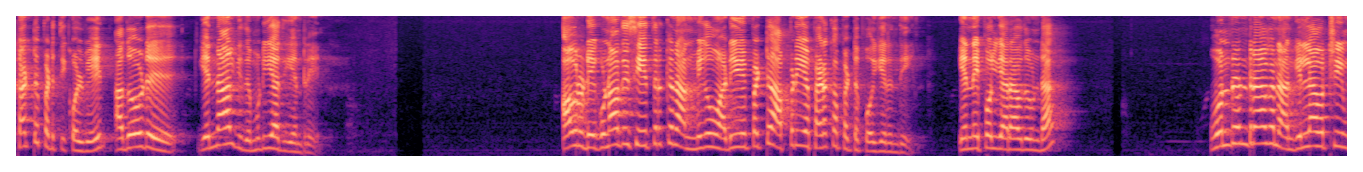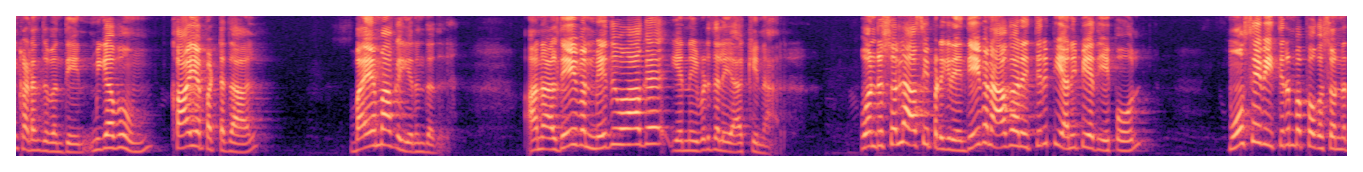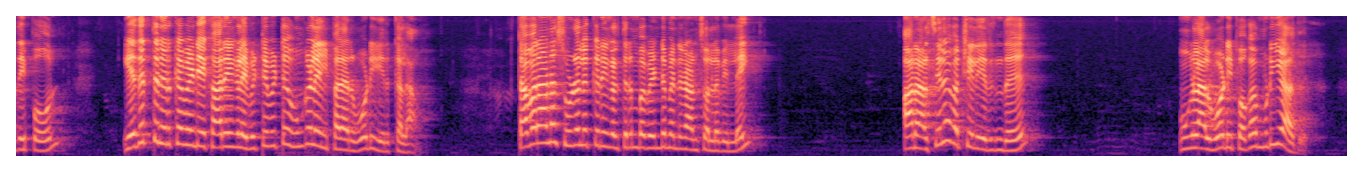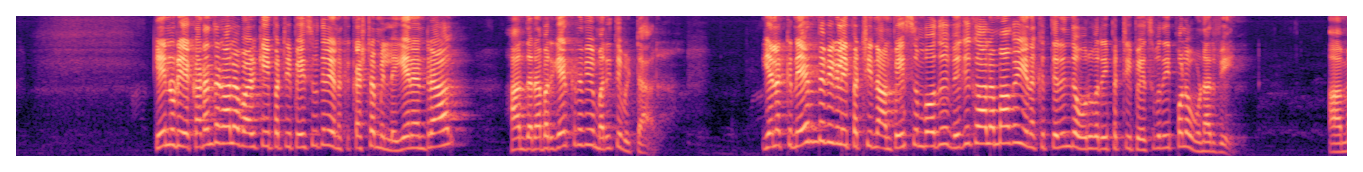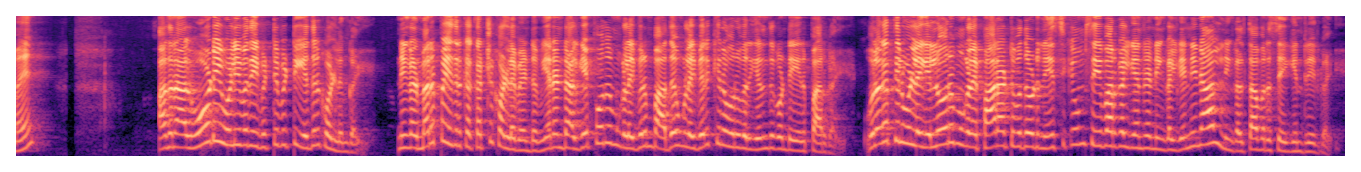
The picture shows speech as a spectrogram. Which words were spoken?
கட்டுப்படுத்திக் கொள்வேன். அதோடு என்னால் இது முடியாது என்றேன். அவருடைய குணாதிசயத்திற்கு நான் மிகவும் அடிமைப்பட்டு அப்படியே பழக்கப்பட்டு போயிருந்தேன். என்னை போல் யாராவது உண்டா? ஒன்றொன்றாக நான் எல்லாவற்றையும் கடந்து வந்தேன். மிகவும் காயப்பட்டதால் பயமாக இருந்தது. ஆனால் தேவன் மெதுவாக என்னை விடுதலையாக்கினார். ஒன்று சொல்ல ஆசைப்படுகிறேன். தேவன் ஆகாரை திருப்பி அனுப்பியதைப் போல் மோசேவை திரும்ப போக சொன்னதைப் போல் எதிர்த்து நிற்க வேண்டிய காரியங்களை விட்டுவிட்டு உங்களில் பலர் ஓடி இருக்கலாம் தவறான சூழலுக்கு நீங்கள் திரும்ப வேண்டும் என்று நான் சொல்லவில்லை. ஆனால் சிலவற்றில் இருந்து உங்களால் ஓடிப்போக முடியாது. என்னுடைய கடந்த கால வாழ்க்கையை பற்றி பேசுவதில் எனக்கு கஷ்டமில்லை. ஏனென்றால் அந்த நபர் ஏற்கனவே மறித்து விட்டார். எனக்கு நேர்ந்தவைகளை பற்றி நான் பேசும்போது வெகு காலமாக எனக்கு தெரிந்த ஒருவரை பற்றி பேசுவதைப் போல உணர்வேன். ஆமே அதனால் ஓடி ஒளிவதை விட்டுவிட்டு எதிர்கொள்ளுங்கள். நீங்கள் மறுப்பை எதிர்க்க கற்றுக்கொள்ள வேண்டும். ஏனென்றால் எப்போதும் உங்களை விரும்பாத உங்களை வெறுக்கிற ஒருவர் இருந்து கொண்டே இருப்பார்கள். உலகத்தில் உள்ள எல்லோரும் உங்களை பாராட்டுவதோடு நேசிக்கவும் செய்வார்கள் என்று நீங்கள் எண்ணினால் நீங்கள் தவறு செய்கின்றீர்கள்.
